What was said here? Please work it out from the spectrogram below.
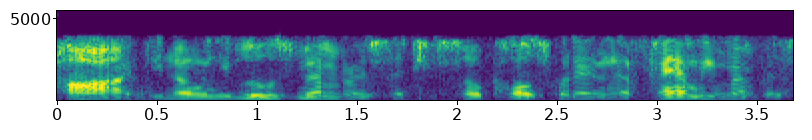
hard, you know, when you lose members that you're so close with and their family members,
